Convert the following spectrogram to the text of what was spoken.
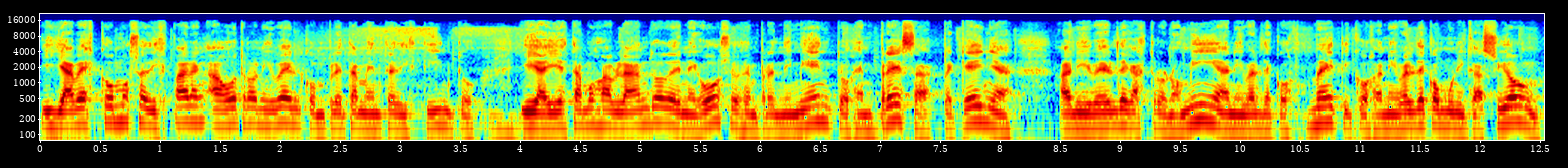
y ya ves cómo se disparan a otro nivel completamente distinto. Y ahí estamos hablando de negocios, emprendimientos, empresas pequeñas a nivel de gastronomía, a nivel de cosméticos, a nivel de comunicación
